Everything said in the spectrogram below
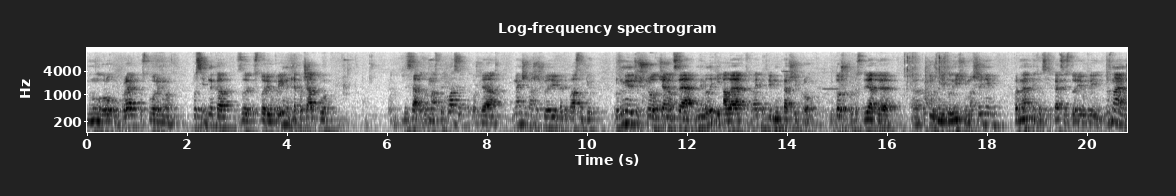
минулого року проект по створенню посібника з історії України для початку 10-11 класів, також для менших наших школярів, п'ятикласників, розуміючи, що, звичайно, це невеликий, але вкрай потрібний перший крок для того, щоб протистояти е, потужній ідеологічній машині перманентної фальсифікації історії України. Ми знаємо,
